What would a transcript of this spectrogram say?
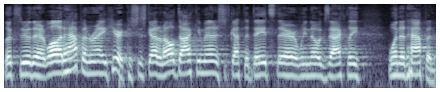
look through there. Well, it happened right here because she's got it all documented. She's got the dates there. And we know exactly when it happened.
